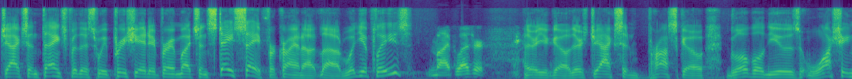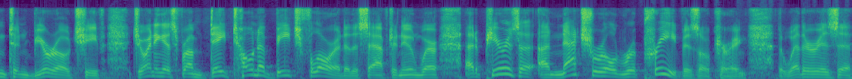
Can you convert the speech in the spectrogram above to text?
Jackson, thanks for this. We appreciate it very much, and stay safe for crying out loud, will you please? My pleasure. There you go. There's Jackson Proskow, Global News Washington Bureau Chief, joining us from Daytona Beach, Florida this afternoon, where it appears a, a natural reprieve is occurring. The weather is uh,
